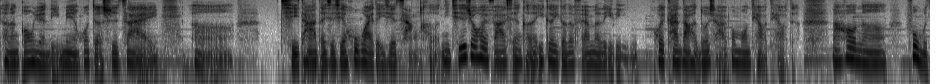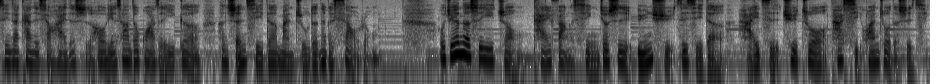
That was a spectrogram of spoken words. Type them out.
可能公园里面，或者是在呃其他的这些户外的一些场合，你其实就会发现，可能一个一个的 family 里会看到很多小孩蹦蹦跳跳的。然后呢，父母亲在看着小孩的时候，脸上都挂着一个很神奇的满足的那个笑容。我觉得那是一种开放性，就是允许自己的孩子去做他喜欢做的事情。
